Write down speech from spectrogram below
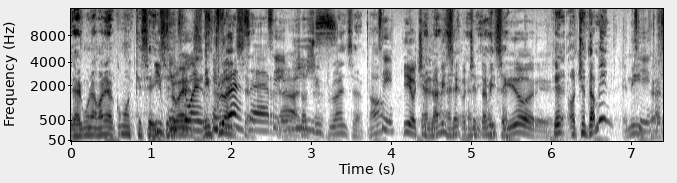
de alguna manera, ¿cómo es que se dice? Influencer. Influencer. Sí. Claro. Sos influencer, ¿no? sí. Y 80 mil en- 80 en- mil en- seguidores ¿Tiene ¿80 mil? en Sí, Instagram.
